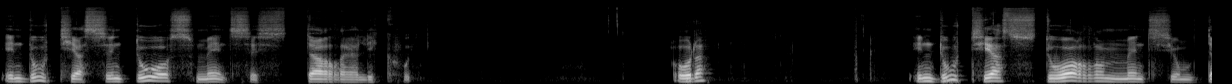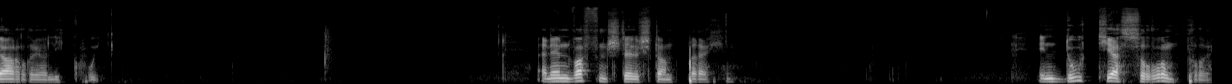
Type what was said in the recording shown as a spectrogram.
Indutias in duos mensis dare liqui. Oder? Indutias duorum mentium dare liqui. Einen Waffenstillstand brechen. Indutias rompere.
